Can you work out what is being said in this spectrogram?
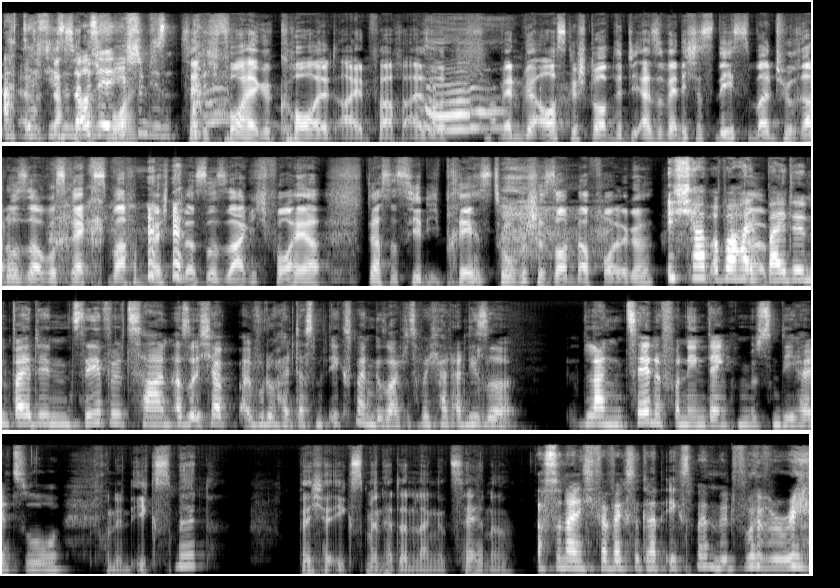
Ach, die- also die das sind aus. ich Ja, vorher- stimmt, die sind. Das hätte ich vorher gecallt einfach. Also, wenn wir ausgestorbene, also wenn ich das nächste Mal Tyrannosaurus Rex machen möchte, das so sage ich vorher, das ist hier die prähistorische Sonderfolge. Ich habe aber halt bei Ähm. den, bei den Säbelzahn, also ich habe, wo du halt das mit X-Men gesagt hast, habe ich halt an diese langen Zähne von denen denken müssen, die halt so. Von den X-Men? Welcher X-Men hat dann lange Zähne? Achso, nein, ich verwechsel gerade X-Men mit Wolverine.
